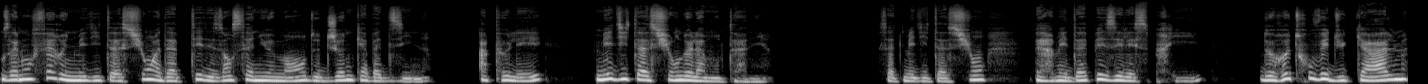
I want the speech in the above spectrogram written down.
nous allons faire une méditation adaptée des enseignements de John Kabat-Zinn, appelée Méditation de la montagne. Cette méditation permet d'apaiser l'esprit, de retrouver du calme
